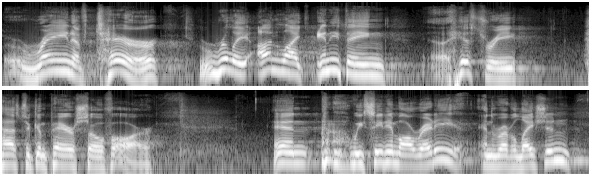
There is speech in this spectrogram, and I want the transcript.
reign of terror, really unlike anything uh, history has to compare so far. And we've seen him already in the Revelation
